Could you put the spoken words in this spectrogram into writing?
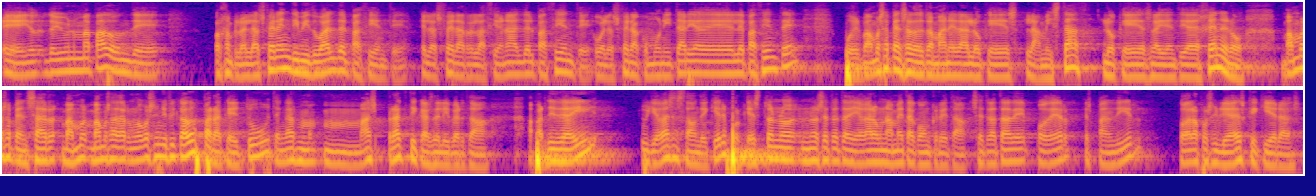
eh, yo doy un mapa donde, por ejemplo, en la esfera individual del paciente, en la esfera relacional del paciente o en la esfera comunitaria del paciente, pues vamos a pensar de otra manera lo que es la amistad, lo que es la identidad de género. Vamos a pensar, vamos, vamos a dar nuevos significados para que tú tengas más prácticas de libertad. A partir de ahí, tú llegas hasta donde quieres, porque esto no, se trata de llegar a una meta concreta, se trata de poder expandir todas las posibilidades que quieras.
